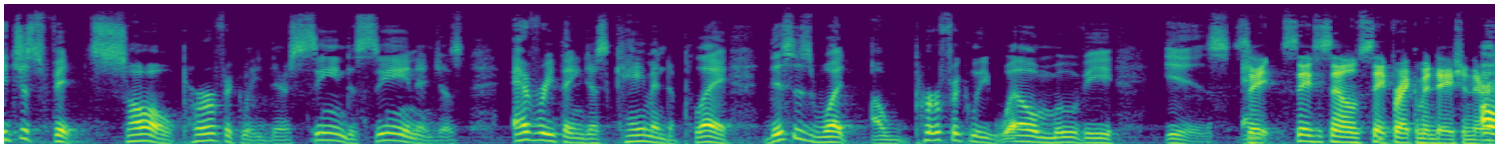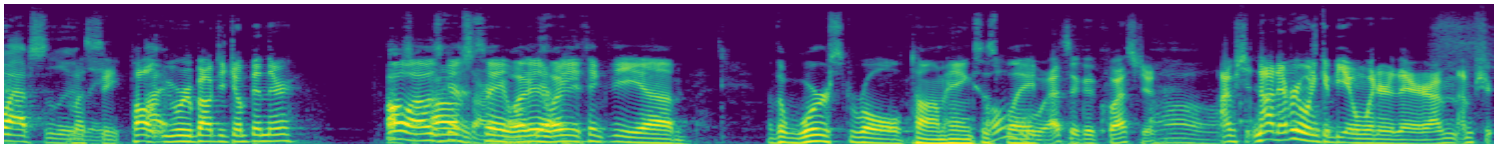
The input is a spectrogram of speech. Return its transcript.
it just fit so perfectly. There's scene to scene, and just everything just came into play. This is what a perfectly well movie is. And- Safe, safe sounds safe recommendation there. Oh, absolutely. Must see. Paul, I- you were about to jump in there. Oh, I was Oh, going to say, what, do- Yeah. what do you think the um, the worst role Tom Hanks has played? Oh, that's a good question. Oh. I'm sure, not everyone can be a winner there. I'm, I'm sure.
